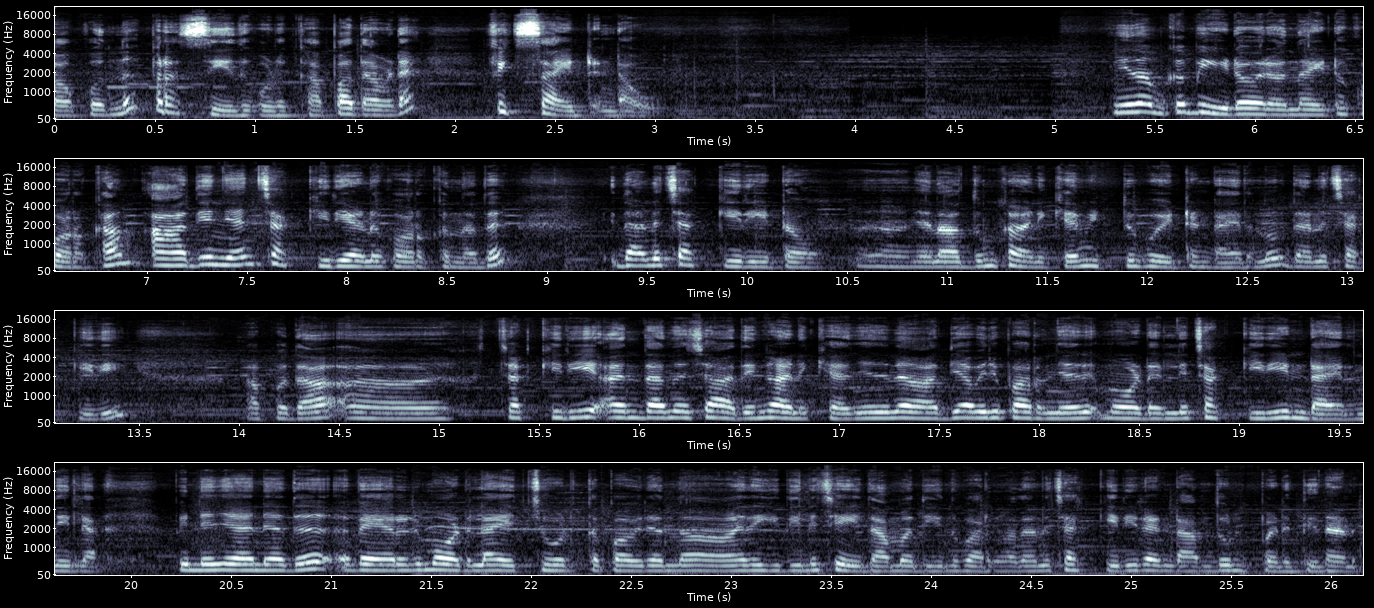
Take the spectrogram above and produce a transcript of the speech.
ലോക്ക് ഒന്ന് പ്രസ് ചെയ്ത് കൊടുക്കുക. അപ്പോൾ അതവിടെ ഫിക്സ് ആയിട്ടുണ്ടാവും. ഇനി നമുക്ക് ബീഡ് ഓരോന്നായിട്ട് കുറക്കാം. ആദ്യം ഞാൻ ചക്കിരിയാണ് കുറക്കുന്നത്. ഇതാണ് ചക്കിരി കേട്ടോ ഞാൻ അതും കാണിക്കാൻ വിട്ടുപോയിട്ടുണ്ടായിരുന്നു ഇതാണ് ചക്കിരി. അപ്പോൾ ഇതാ ചക്കിരി എന്താണെന്ന് വെച്ചാൽ ആദ്യം കാണിക്കാൻ. ഞാൻ ആദ്യം അവർ പറഞ്ഞ മോഡലിൽ ചക്കിരി ഉണ്ടായിരുന്നില്ല. പിന്നെ ഞാനത് വേറൊരു മോഡൽ അയച്ചു കൊടുത്തപ്പോൾ അവരെന്നാൽ ആ രീതിയിൽ ചെയ്താൽ മതി എന്ന് പറഞ്ഞു. അതാണ് ചക്കിരി രണ്ടാമത് ഉൾപ്പെടുത്തിയതാണ്.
